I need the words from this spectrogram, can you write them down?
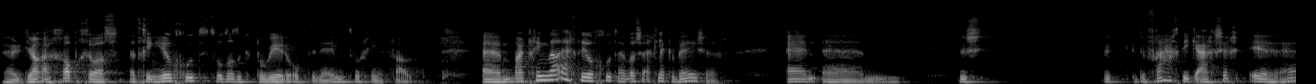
Uh, ja, grappige was, het ging heel goed totdat ik het probeerde op te nemen. Toen ging het fout. Um, maar het ging wel echt heel goed. Hij was echt lekker bezig. En um, dus de, de vraag die ik eigenlijk zeg, uh,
